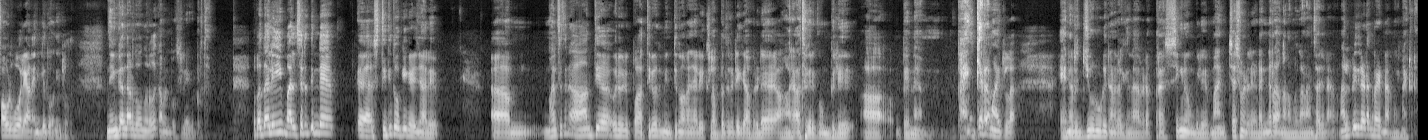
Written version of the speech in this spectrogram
ഫൗൾ പോലെയാണ് എനിക്ക് തോന്നിയിട്ടുള്ളത്. നിങ്ങൾക്ക് എന്താണ് തോന്നുന്നത് കമന്റ് ബോക്സിൽ രേഖപ്പെടുത്തുക അപ്പോൾ എന്തായാലും ഈ മത്സരത്തിന്റെ സ്ഥിതി നോക്കിക്കഴിഞ്ഞാൽ മത്സരത്തിന്റെ ആദ്യ ഒരു ഒരു പത്തിരുപത് മിനിറ്റ് എന്ന് പറഞ്ഞാൽ ക്ലബ് അത്ലറ്റിക് അവരുടെ ആരാധകർക്ക് മുമ്പിൽ ആ പിന്നെ ഭയങ്കരമായിട്ടുള്ള എനർജിയോടുകൂടിയിട്ടാണ് കളിക്കുന്നത്. അവരുടെ പ്രസ്സിങ്ങിന് മുമ്പിൽ മാഞ്ചസ്റ്റർ യുണൈറ്റഡ് ഇടങ്ങറാവുന്നതാണ് നമുക്ക് കാണാൻ സാധിച്ചിട്ടുണ്ടായിരുന്നു നല്ല രീതിയിൽ ഇടങ്ങറായിട്ടുണ്ടായിരുന്നു യുണൈറ്റഡ്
